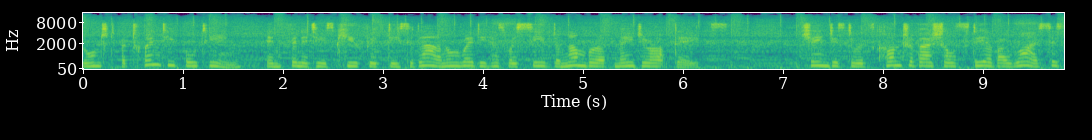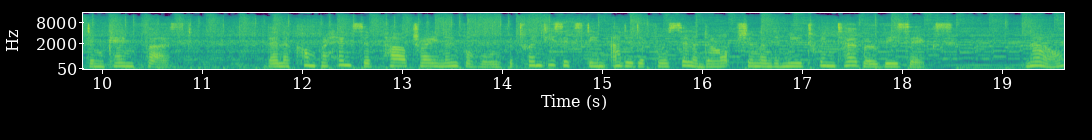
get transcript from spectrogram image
Launched for 2014, Infiniti's Q50 sedan already has received a number of major updates. Changes to its controversial steer-by-wire system came first, then a comprehensive powertrain overhaul for 2016 added a four-cylinder option and a new twin-turbo V6. Now,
